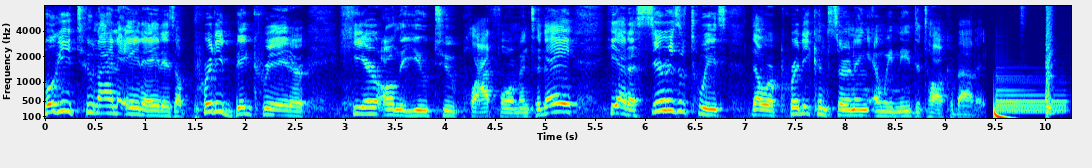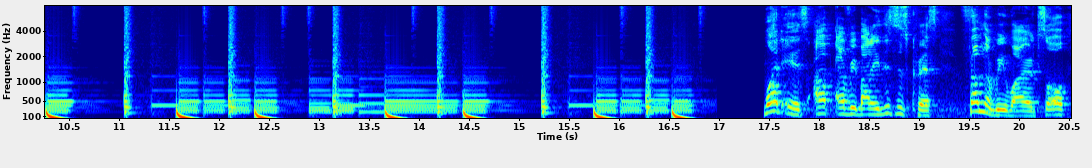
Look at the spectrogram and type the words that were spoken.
Boogie2988 is a pretty big creator here on the YouTube platform, and today he had a series of tweets that were pretty concerning and we need to talk about it. What is up, everybody? This is Chris from The Rewired Soul,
